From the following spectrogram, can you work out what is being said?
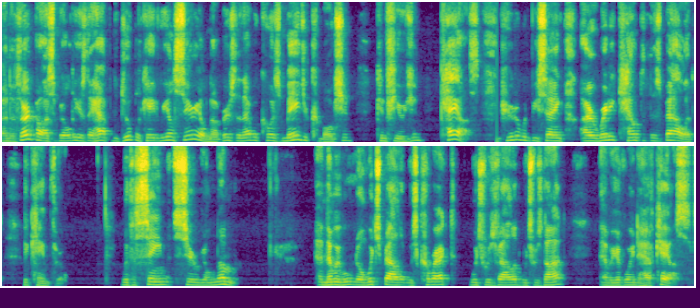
And the third possibility is they happen to duplicate real serial numbers, and that would cause major commotion, confusion, chaos. The computer would be saying, I already counted this ballot, it came through with the same serial number. And then we won't know which ballot was correct, which was valid, which was not, and we are going to have chaos.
